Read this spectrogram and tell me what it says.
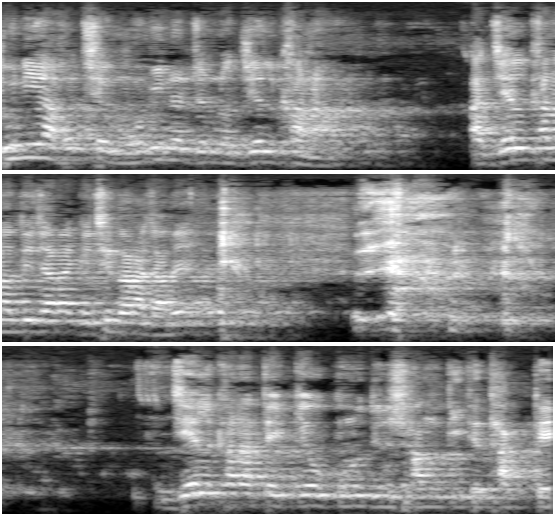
দুনিয়া হচ্ছে মুমিনের জন্য জেলখানা। আর জেলখানাতে যারা গেছে, তারা জানে জেলখানাতে কেউ কোনোদিন শান্তিতে থাকতে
